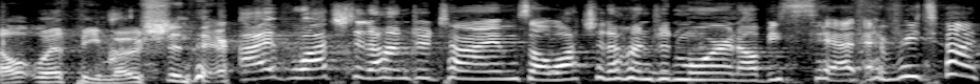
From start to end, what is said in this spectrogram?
undealt with emotion there? I've watched it a hundred times. I'll watch it a hundred more, and I'll be sad every time.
